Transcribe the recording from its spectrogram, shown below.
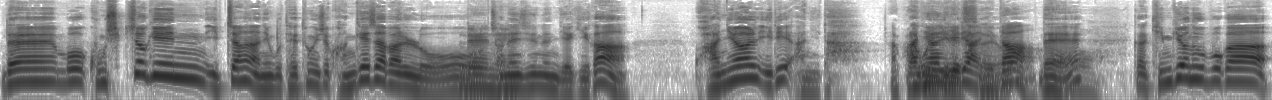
네, 뭐 공식적인 입장은 아니고 대통령실 관계자 발로 네네. 전해지는 얘기가 관여할 일이 아니다. 아, 관여할 일이 아니다. 네. 어. 그러니까 김기현 후보가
